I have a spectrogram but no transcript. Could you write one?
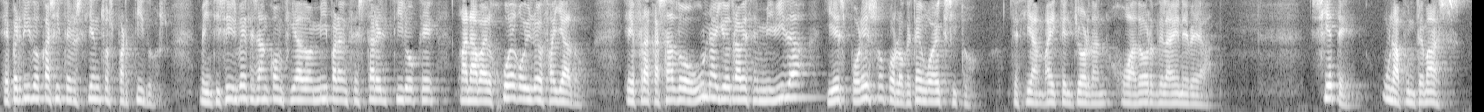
he perdido casi 300 partidos, 26 veces han confiado en mí para encestar el tiro que ganaba el juego y lo he fallado. He fracasado una y otra vez en mi vida y es por eso por lo que tengo éxito, decía Michael Jordan, jugador de la NBA. 7. Un apunte más.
